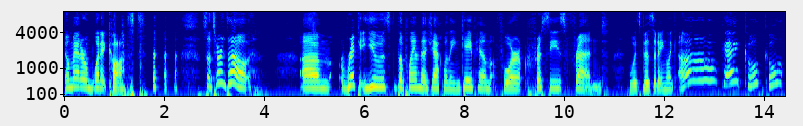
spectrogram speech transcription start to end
No matter what it costs. so it turns out um, Rick used the plan that Jacqueline gave him for Chrissy's friend who was visiting. Like, oh, okay, cool, cool.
